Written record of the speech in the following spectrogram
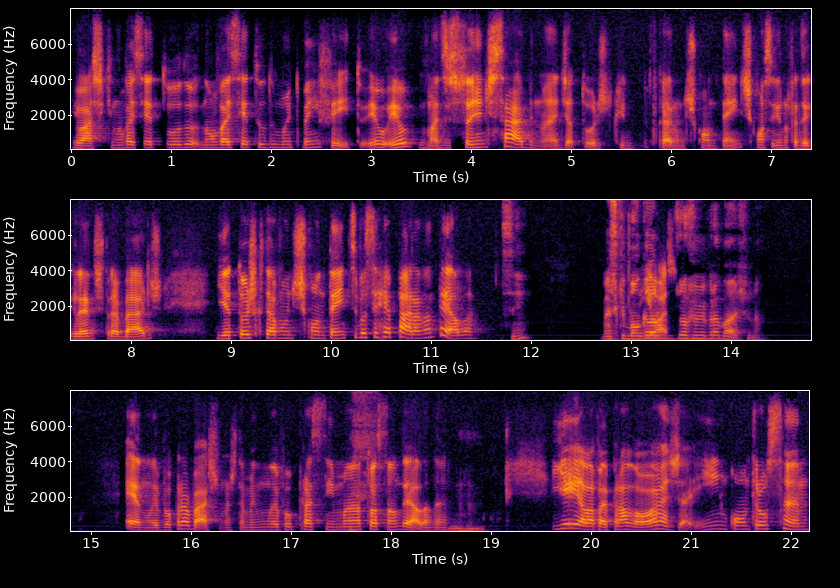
eu acho que não vai ser tudo, não vai ser tudo muito bem feito. Eu, eu, mas isso a gente sabe, não é? De atores que ficaram descontentes, conseguindo fazer grandes trabalhos, e atores que estavam descontentes, se você reparar na tela. Sim. Mas que bom que e ela levou o filme para baixo, né? É, não levou para baixo, mas também não levou para cima a atuação dela, né? Uhum. E aí ela vai pra loja e encontra o Sam.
